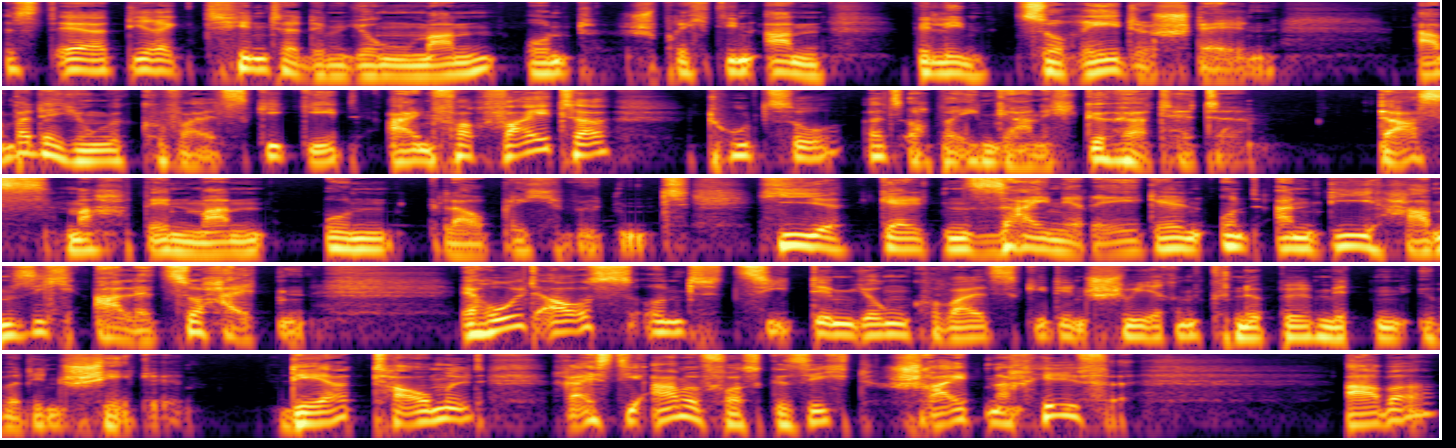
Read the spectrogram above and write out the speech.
ist er direkt hinter dem jungen Mann und spricht ihn an, will ihn zur Rede stellen. Aber der junge Kowalski geht einfach weiter, tut so, als ob er ihn gar nicht gehört hätte. Das macht den Mann unglaublich wütend. Hier gelten seine Regeln und an die haben sich alle zu halten. Er holt aus und zieht dem jungen Kowalski den schweren Knüppel mitten über den Schädel. Der taumelt, reißt die Arme vors Gesicht, schreit nach Hilfe. Aber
